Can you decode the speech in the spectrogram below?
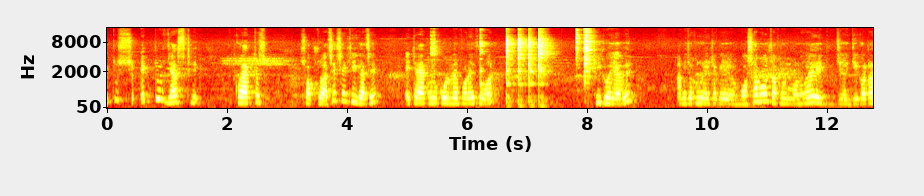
একটু একটু জাস্ট কয়েকটা শক্ত আছে, সে ঠিক আছে। এটা এখন করলে পরে তোমার ঠিক হয়ে যাবে। আমি যখন এটাকে বসাবো, তখন মনে হয় এই যে কটা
